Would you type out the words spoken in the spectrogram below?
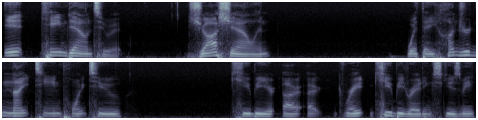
it came down to it, Josh Allen, with a 119.2 QB, uh, uh, QB rating, excuse me,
